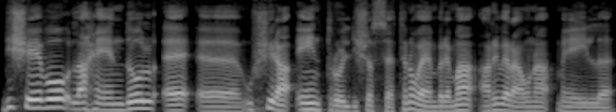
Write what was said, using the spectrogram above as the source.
Dicevo, la handle è, eh, uscirà entro il 17 novembre, ma arriverà una mail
